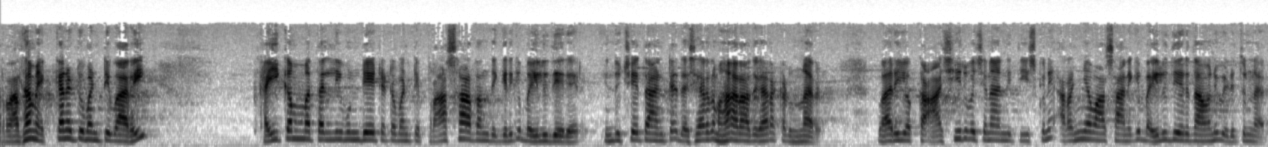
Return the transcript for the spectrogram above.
రథం ఎక్కనటువంటి వారి కైకమ్మ తల్లి ఉండేటటువంటి ప్రాసాదం దగ్గరికి బయలుదేరారు. ఎందుచేత అంటే దశరథ మహారాజు గారు అక్కడ ఉన్నారు. వారి యొక్క ఆశీర్వచనాన్ని తీసుకుని అరణ్యవాసానికి బయలుదేరుదామని వెడుతున్నారు.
